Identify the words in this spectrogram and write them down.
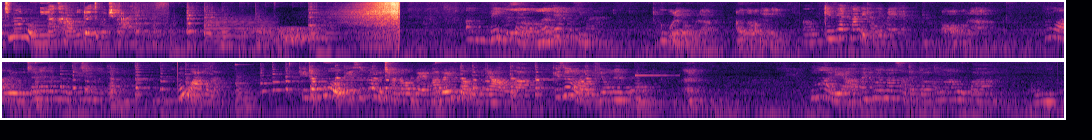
ကျမတို့နေရခအောင်လုပ်တဲ့သူပဲဖြစ်ပါတယ်အမ်နေကိုဆိုတော့ငါတဲ့ကိုစီမှာတခုပေါ်လည်းမဟုတ်ဘူးလားနောက်တော့မှလည်းလေအော်ကင်းစရခဏနေလာလိမ့်မယ်တဲ့ဩဟုတ်လား။ဒီဟာလေးကိုကျန်တဲ့တစ်ခုကိုထိချင်လိုက်တာဘူးပါဟုတ်လား။ဒီတစ်ခုကိုကေးစကမချန်တော့ပဲငါပဲယူသွားလို့မရဘူးလား။ကေးစကတော့မပြောနဲ့ပေါ့ဟမ်။ ဒီဟာလေးကဘိုင်ခမနာစာတတော်တနာလို့ပါ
